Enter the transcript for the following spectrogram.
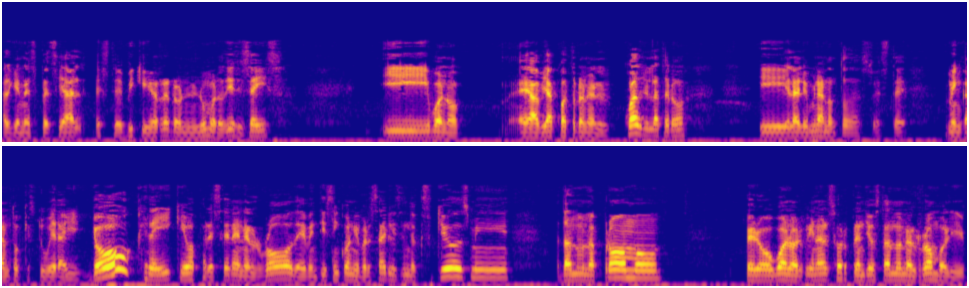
alguien especial, este, Vicky Guerrero en el número 16. Y bueno, eh, había cuatro en el cuadrilátero y la eliminaron todas. Este, me encantó que estuviera ahí. Yo creí que iba a aparecer en el Raw de 25 aniversario diciendo excuse me, dando una promo, pero bueno, al final sorprendió estando en el Rumble y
